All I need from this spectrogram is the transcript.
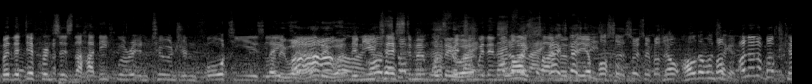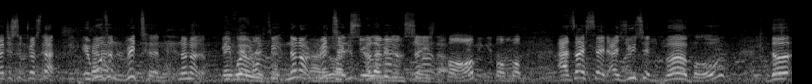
but the difference is, the hadith were written 240 years later. were, no, they. The New Oh. Testament No, was they written were. within Guys, the guys, lifetime Guys, of the please, apostles. sorry, sorry, no, hold on one Bob, second. Oh, no, no, Bob, can I just address that? It wasn't written. No, no, no. They Be were fair, written. No, no, No, written. textual no, no, no, evidence no, no, says that. Bob, Bob, Bob. As I said, as you said, verbal. The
